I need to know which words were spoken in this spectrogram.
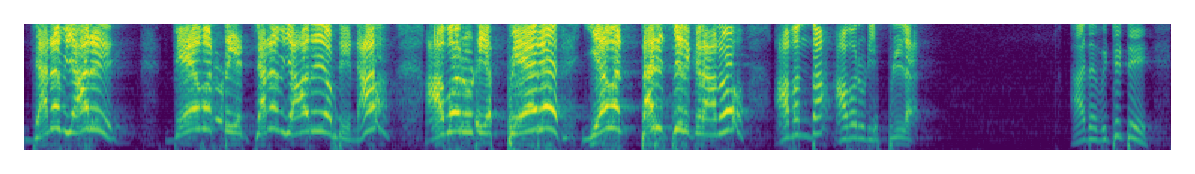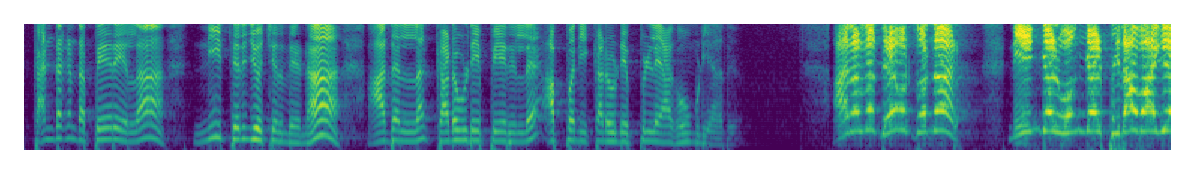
ஜனம் யாரு? தேவனுடைய ஜனம் யாரு அப்படின்னா அவருடைய பேரை எவன் தரிச்சிருக்கிறானோ அவன் தான் அவருடைய பிள்ளை. அதை விட்டுட்டு கண்ட கண்ட பேரையெல்லாம் நீ தெரிஞ்சு வச்சிருந்தேன்னா அதெல்லாம் கடவுளுடைய பேர் இல்லை அப்போ நீ கடவுளுடைய பிள்ளையாகவும் முடியாது. அதனால தான் தேவன் சொன்னார் நீங்கள் உங்கள் பிதாவாகிய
